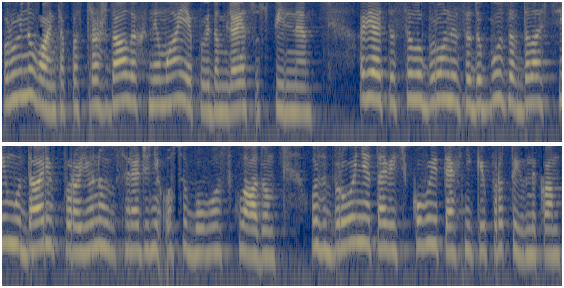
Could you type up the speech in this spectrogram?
Руйнувань та постраждалих немає, повідомляє Суспільне. Авіація Сил оборони за добу завдала сім ударів по районах зосередження особового складу, озброєння та військової техніки противника.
